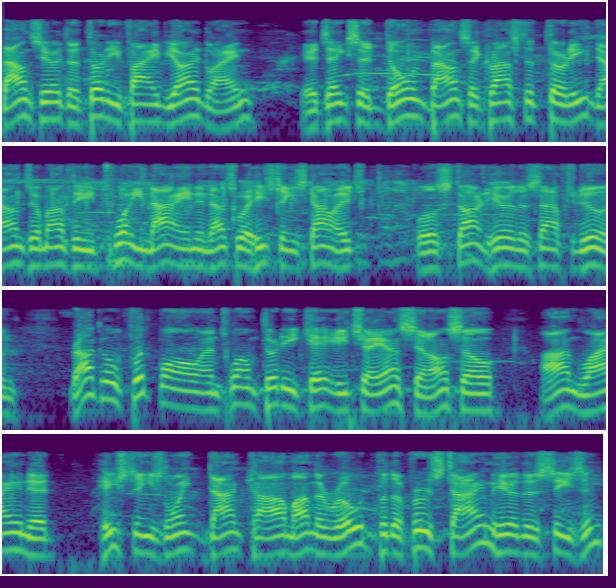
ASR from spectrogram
bounce here at the 35 yard line. It takes a Doane bounce across the 30, down to about the 29, and that's where Hastings College will start here this afternoon. Bronco football on 1230 KHAS and also online at hastingslink.com on the road for the first time here this season.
